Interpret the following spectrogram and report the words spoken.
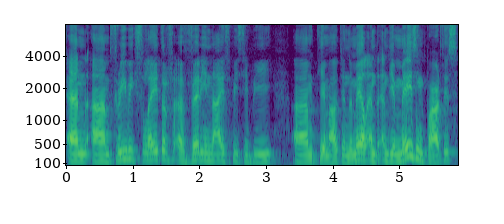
And um, three weeks later, a very nice PCB um, came out in the mail. And, and the amazing part is,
